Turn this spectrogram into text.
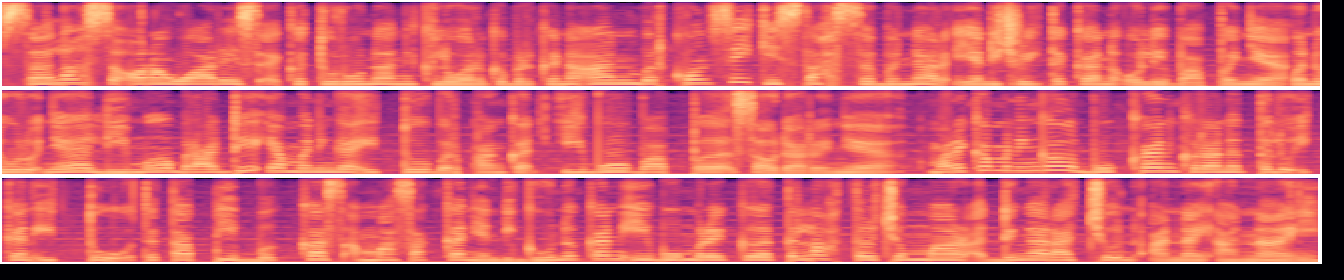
Salah seorang waris keturunan keluarga berkenaan berkongsi kisah sebenar yang diceritakan oleh bapanya. Menurutnya, lima beradik yang meninggal itu berpangkat ibu bapa saudaranya. Mereka meninggal bukan kerana telur ikan itu tetapi bekas masakan yang digunakan ibu mereka telah tercemar dengan racun anai-anai.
